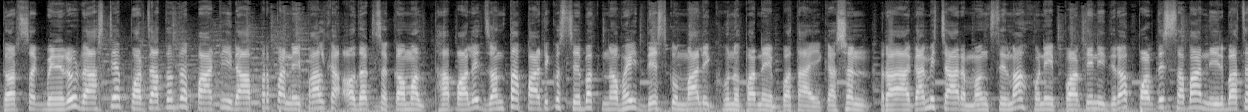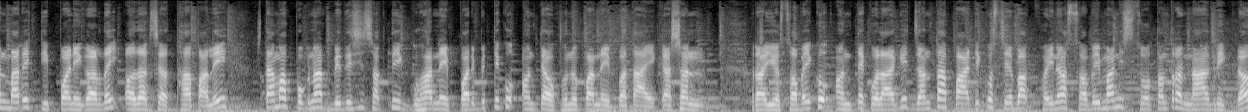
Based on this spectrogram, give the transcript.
दर्शक बेनेरू राष्ट्रिय प्रजातन्त्र पार्टी राप्रपा नेपालका अध्यक्ष कमल थापाले जनता पार्टीको सेवक नभई देशको मालिक हुनुपर्ने बताएका छन् र आगामी चार मङ्सिरमा हुने प्रतिनिधि र प्रदेश सभा निर्वाचनबारे टिप्पणी गर्दै अध्यक्ष थापाले सत्तामा पुग्न विदेशी शक्ति गुहार्ने प्रवृत्तिको अन्त्य हुनुपर्ने बताएका छन्। र यो सबैको अन्त्यको लागि जनता पार्टीको सेवक होइन सबैमानि स्वतन्त्र नागरिक र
